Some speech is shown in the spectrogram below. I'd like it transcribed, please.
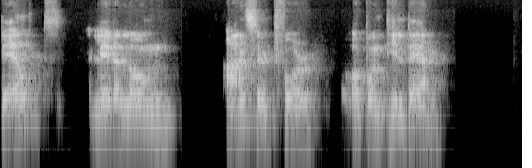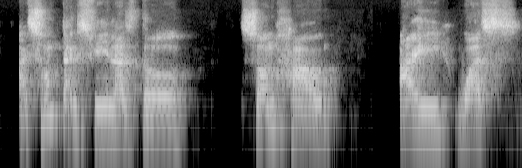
dealt, let alone answered for up until then. I sometimes feel as though somehow I was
